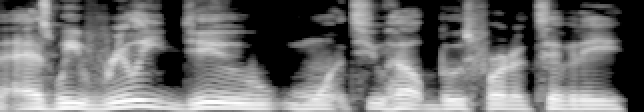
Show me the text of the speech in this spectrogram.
as we really do want to help boost productivity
